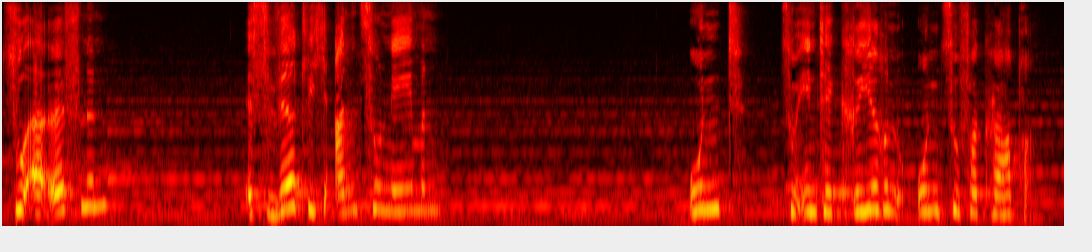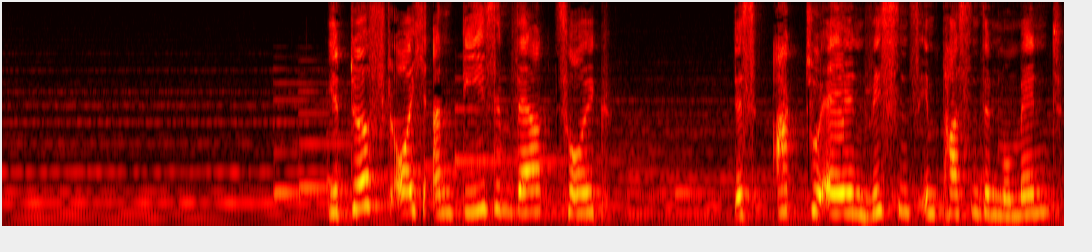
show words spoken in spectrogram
zu eröffnen, es wirklich anzunehmen und zu integrieren und zu verkörpern. Ihr dürft euch an diesem Werkzeug des aktuellen Wissens im passenden Moment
